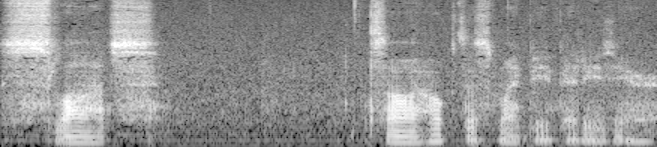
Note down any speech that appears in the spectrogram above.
slots. So I hope this might be a bit easier.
